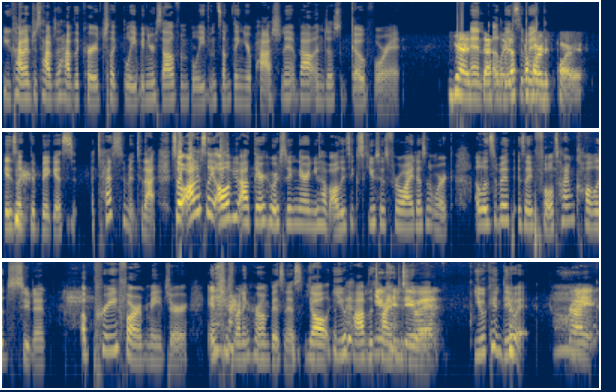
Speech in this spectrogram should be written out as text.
you kind of just have to have the courage to like believe in yourself and believe in something you're passionate about and just go for it. Yes, And definitely. That's the Elizabeth- hardest part. Is like the biggest a testament to that. So honestly, all of you out there who are sitting there and you have all these excuses for why it doesn't work, Elizabeth is a full-time college student, a pre-pharm major, and she's running her own business. Y'all, you have the you time to do it. You can do it. Right.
